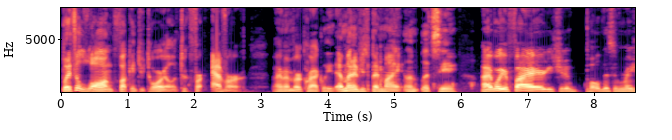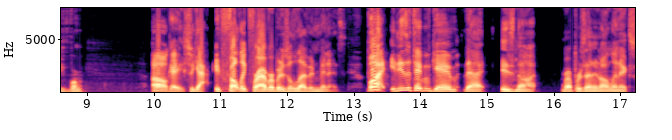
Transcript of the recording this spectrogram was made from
but it's a long fucking tutorial. It took forever, I remember correctly. That might have just been my um, let's see. Ivor, you're fired. You should have pulled this information for me. Oh, okay. So yeah, it felt like forever, but it's 11 minutes. But it is a type of game that is not represented on Linux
